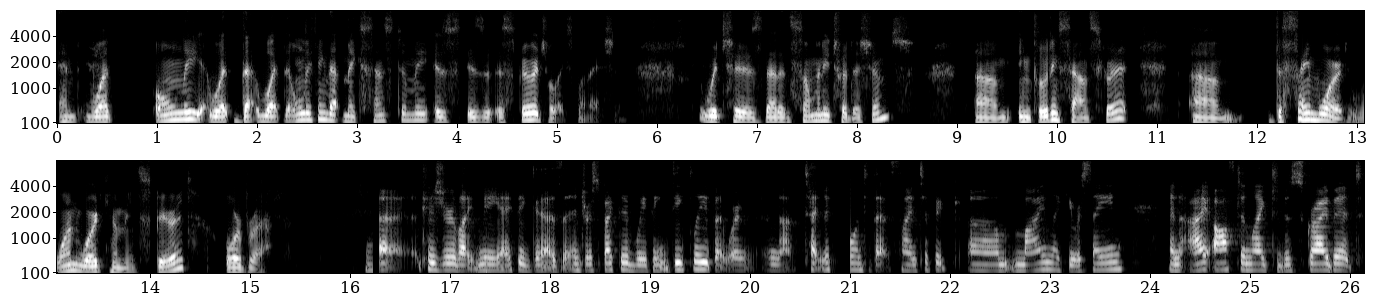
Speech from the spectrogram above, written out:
And what only what that what the only thing that makes sense to me is is a spiritual explanation which is that in so many traditions, um, including Sanskrit, um, the same word, one word can mean spirit or breath. Because uh, you're like me, I think as an introspective, we think deeply, but we're not technical into that scientific um, mind, like you were saying. And I often like to describe it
